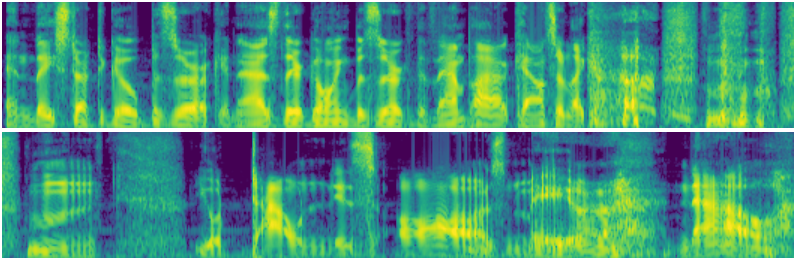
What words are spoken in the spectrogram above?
And they start to go berserk. And as they're going berserk, the vampire counts are like, hmm, your town is ours, Mayor. Now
